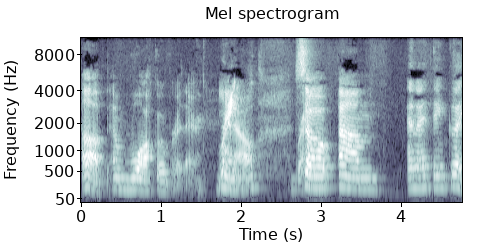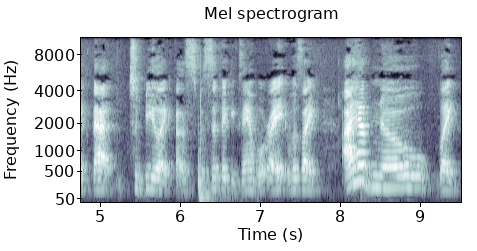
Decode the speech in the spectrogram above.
up and walk over there you Right. know Right. so um And I think like that to be like a specific example, right? It was like I have no like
